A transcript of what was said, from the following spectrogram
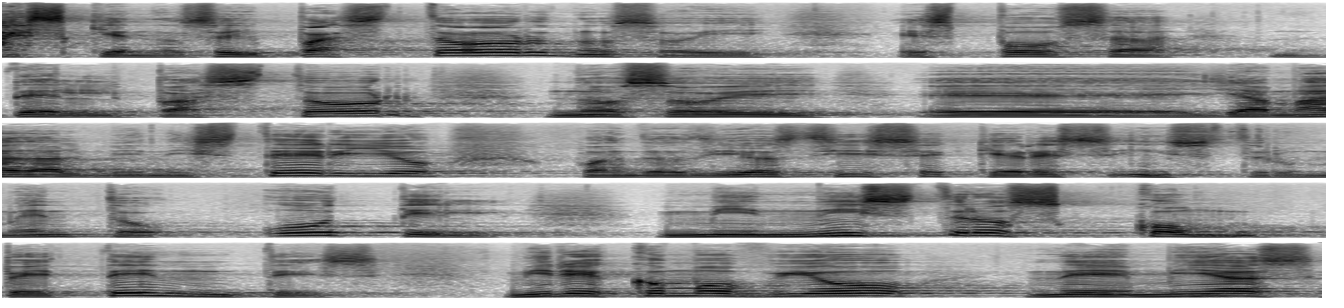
Es que no soy pastor, no soy esposa del pastor, no soy eh, llamada al ministerio, cuando Dios dice que eres instrumento útil, ministros competentes. Mire cómo vio Nehemías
